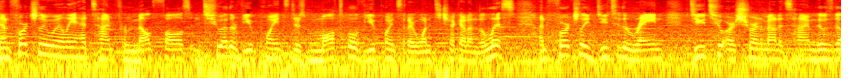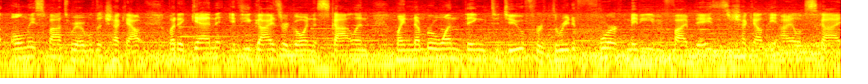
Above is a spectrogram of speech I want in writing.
Now, unfortunately, we only had time for Mealt Falls and two other viewpoints. There's multiple viewpoints that I wanted to check out on the list. Unfortunately, due to the rain, due to our short amount of time, those are the only spots we were able to check out. But again, if you guys are going to Scotland, my number one thing to do for three to four, maybe even five days is check out the Isle of Skye,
